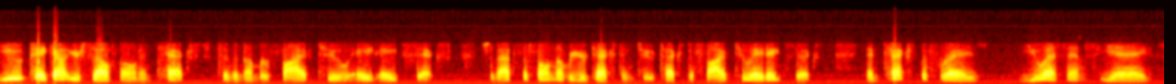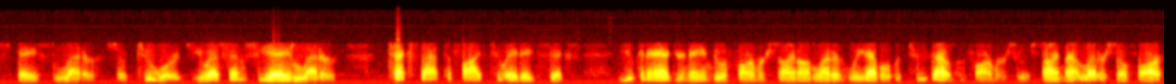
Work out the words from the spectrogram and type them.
you take out your cell phone and text to the number five two eight eight six, so that's the phone number you're texting to. Text to 52886 and text the phrase USMCA space letter. So two words, USMCA letter. Text that to 52886. You can add your name to a farmer sign on letter. We have over 2,000 farmers who have signed that letter so far,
